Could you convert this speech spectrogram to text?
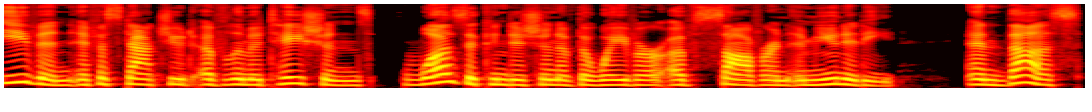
even if a statute of limitations was a condition of the waiver of sovereign immunity and thus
